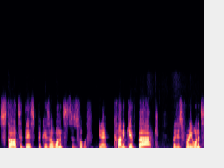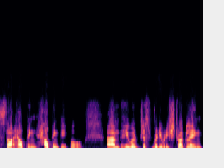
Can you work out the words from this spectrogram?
started this because I wanted to sort of you know kind of give back, but just really wanted to start helping helping people um, who were just really really struggling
